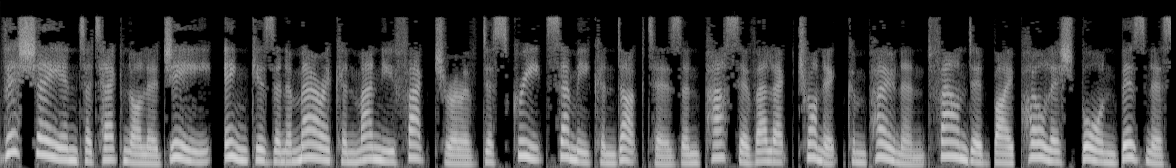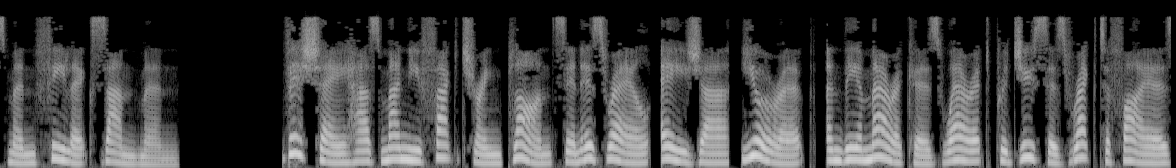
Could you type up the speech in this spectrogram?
Vishay Intertechnology, Inc. is an American manufacturer of discrete semiconductors and passive electronic component founded by Polish-born businessman Felix Zandman. Vishay has manufacturing plants in Israel, Asia, Europe, and the Americas where it produces rectifiers,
